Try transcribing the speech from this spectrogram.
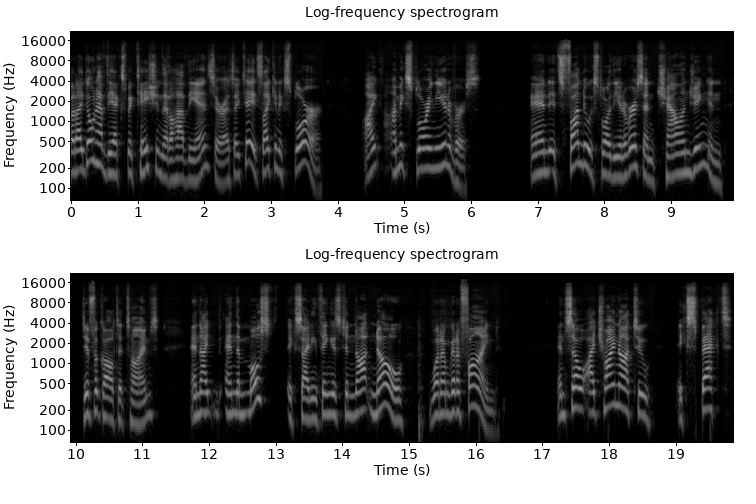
but I don't have the expectation that I'll have the answer. As I say, it's like an explorer. I, I'm exploring the universe, and it's fun to explore the universe, and challenging and difficult at times. And I and the most exciting thing is to not know what I'm going to find. And so I try not to expect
